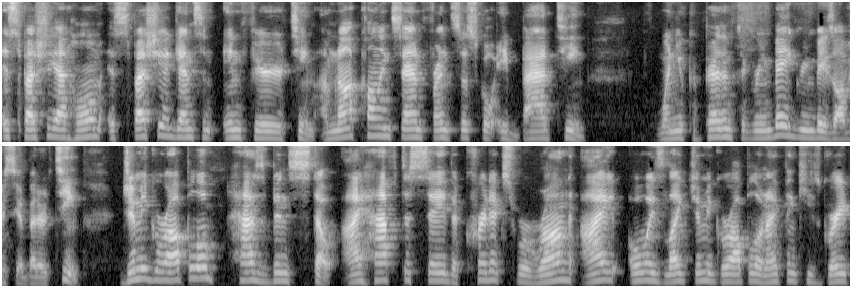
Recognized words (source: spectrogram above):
especially at home, especially against an inferior team. I'm not calling San Francisco a bad team. When you compare them to Green Bay, Green Bay is obviously a better team. Jimmy Garoppolo has been stout. I have to say the critics were wrong. I always like Jimmy Garoppolo and I think he's great.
